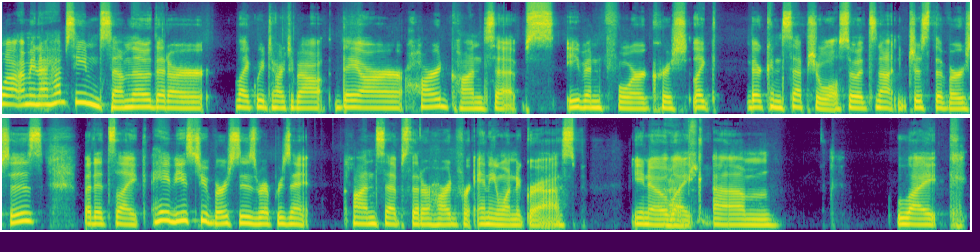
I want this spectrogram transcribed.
well, I mean, I have seen some though that are like we talked about. They are hard concepts, even for Christian. Like they're conceptual, so it's not just the verses, but it's like, hey, these two verses represent concepts that are hard for anyone to grasp. You know, like, um, like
